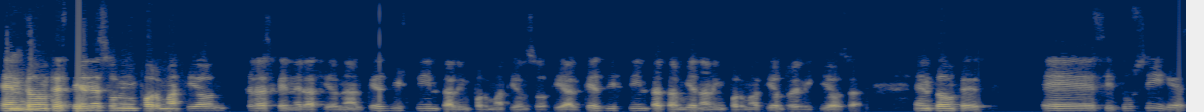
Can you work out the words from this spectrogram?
Entonces tienes una información transgeneracional que es distinta a la información social, que es distinta también a la información religiosa. Entonces, eh, si tú sigues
